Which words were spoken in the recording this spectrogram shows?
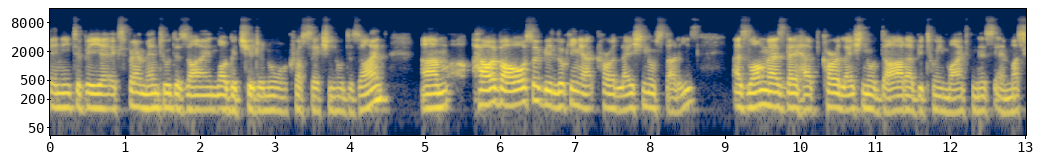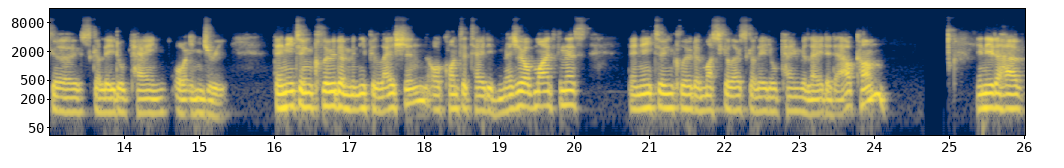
they need to be experimental design, longitudinal or cross-sectional design. Um, however, I'll also be looking at correlational studies as long as they have correlational data between mindfulness and musculoskeletal pain or injury. They need to include a manipulation or quantitative measure of mindfulness. They need to include a musculoskeletal pain related outcome. You need to have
